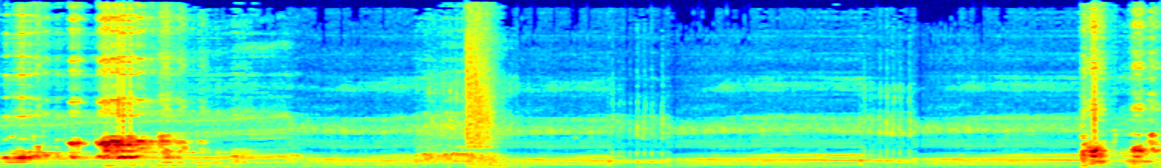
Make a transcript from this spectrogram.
No. Nie, nie będzie to Na skończy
